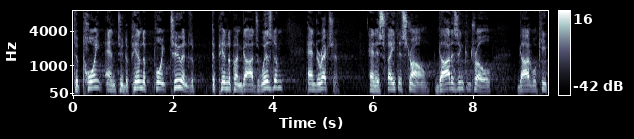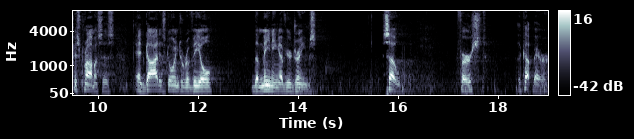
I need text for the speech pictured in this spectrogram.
to point and to depend, point to and to depend upon God's wisdom and direction. And his faith is strong. God is in control. God will keep his promises and God is going to reveal the meaning of your dreams. So, first, the cupbearer.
